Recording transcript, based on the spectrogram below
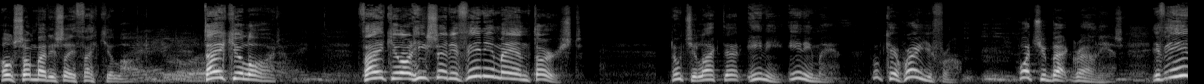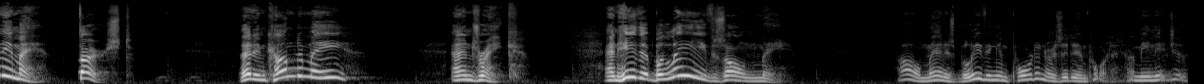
Oh, somebody say, Thank you, Lord. Thank you, Lord. Thank you, Lord. He said, If any man thirst, don't you like that? Any, any man. Don't care where you're from, what your background is. If any man thirst, let him come to me and drink. And he that believes on me, oh man, is believing important or is it important? I mean, it just,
